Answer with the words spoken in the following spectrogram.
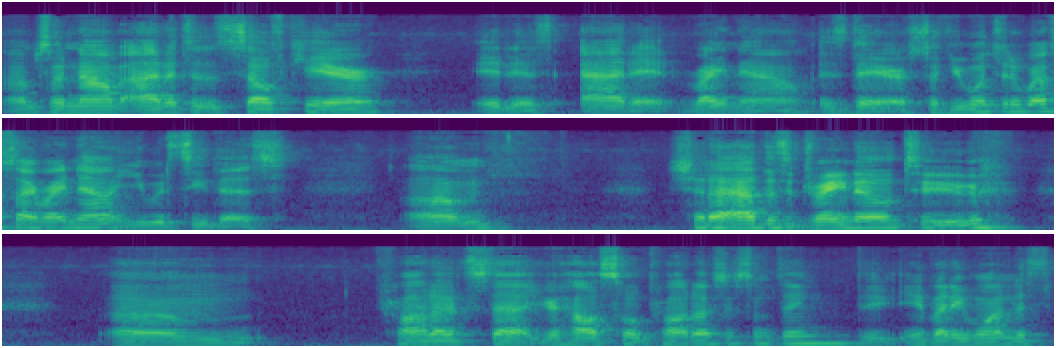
Um, so now I've added to the self care. It is added right now. Is there? So if you went to the website right now, you would see this. Um, should I add this Drano to um, products that your household products or something? Do anybody want to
